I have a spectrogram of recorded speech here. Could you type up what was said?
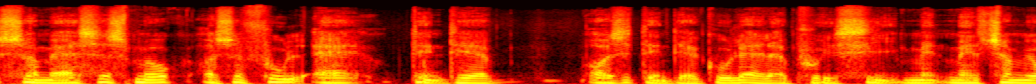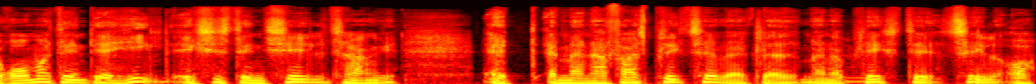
som er så smuk og så fuld af den der også den der guldalder poesi, men, men som jo rummer den der helt eksistentielle tanke, at, at man har faktisk pligt til at være glad. Man har pligt til, til at,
